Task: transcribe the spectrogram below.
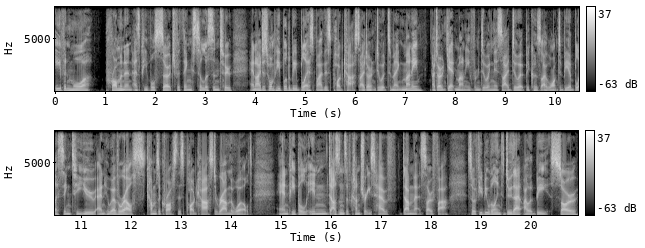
even more prominent as people search for things to listen to. And I just want people to be blessed by this podcast. I don't do it to make money. I don't get money from doing this. I do it because I want to be a blessing to you and whoever else comes across this podcast around the world. And people in dozens of countries have done that so far. So if you'd be willing to do that, I would be so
